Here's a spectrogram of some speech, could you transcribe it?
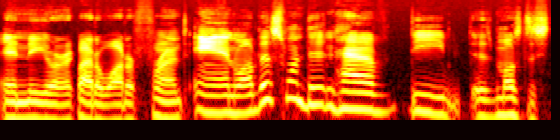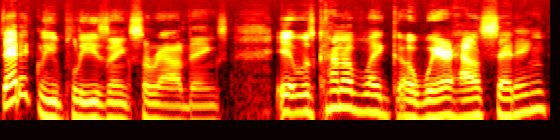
in New York by the waterfront. And while this one didn't have the most aesthetically pleasing surroundings, it was kind of like a warehouse setting.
